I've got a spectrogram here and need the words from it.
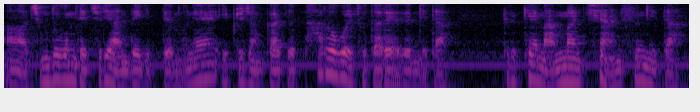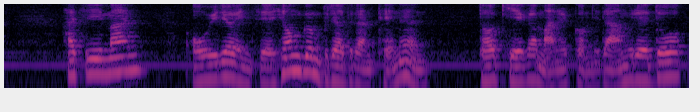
어, 중도금 대출이 안 되기 때문에 입주 전까지 8억을 조달해야 됩니다. 그렇게 만만치 않습니다. 하지만 오히려 이제 현금 부자들한테는 더 기회가 많을 겁니다. 아무래도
